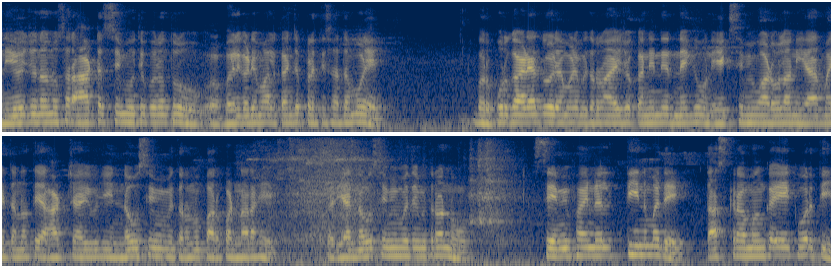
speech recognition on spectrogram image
नियोजनानुसार आठच सेमी होते परंतु बैलगाडी मालकांच्या प्रतिसादामुळे भरपूर गाड्या जुळल्यामुळे मित्रांनो आयोजकांनी निर्णय घेऊन एक सेमी वाढवला आणि या मैदानात ते आठच्या ऐवजी नऊ सेमी मित्रांनो पार पडणार आहे तर या नऊ सेमीमध्ये मित्रांनो सेमीफायनल तीनमध्ये तास क्रमांक एकवरती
